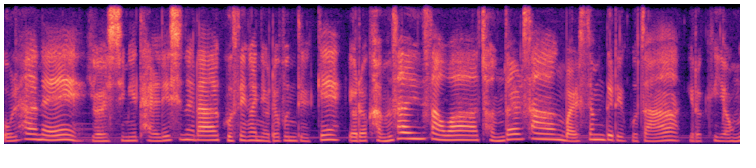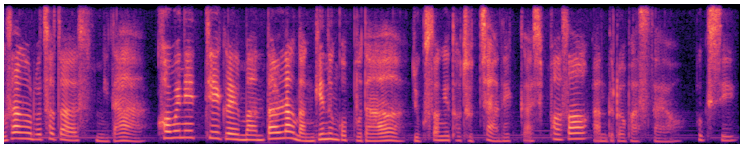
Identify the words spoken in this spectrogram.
올 한 해 열심히 달리시느라 고생한 여러분들께 여러 감사 인사와 전달 사항 말씀드리고자 이렇게 영상으로 찾아왔습니다. 커뮤니티 글만 딸랑 남기는 것보다 육성이 더 좋지 않을까 싶어서 만들어 봤어요. 혹시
